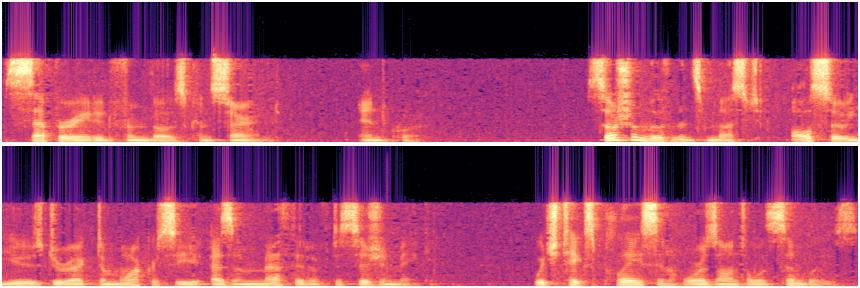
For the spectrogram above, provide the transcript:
separated from those concerned. Social movements must also use direct democracy as a method of decision-making which takes place in horizontal assemblies,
